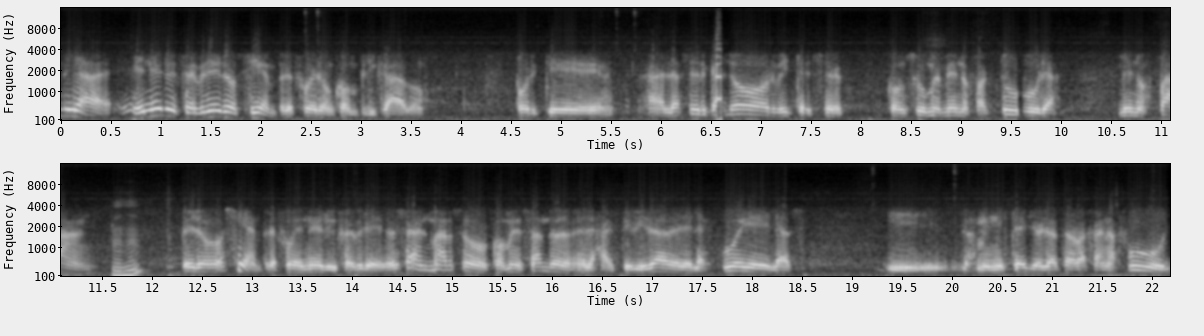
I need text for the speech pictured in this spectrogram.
Mira, enero y febrero siempre fueron complicados, porque al hacer calor, viste, se consume menos factura, menos pan, Ujú. Pero siempre fue enero y febrero. Ya en marzo, comenzando las actividades de las escuelas y los ministerios ya trabajan a full,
